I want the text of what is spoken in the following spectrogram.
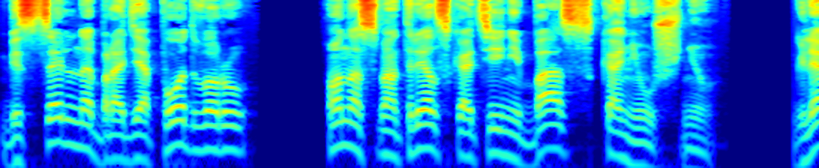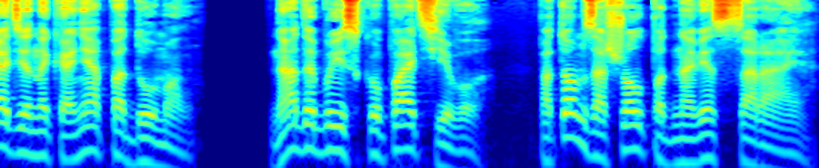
Бесцельно бродя по двору, он осмотрел скотине баз, конюшню. Глядя на коня, подумал, надо бы искупать его. Потом зашел под навес сарая.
